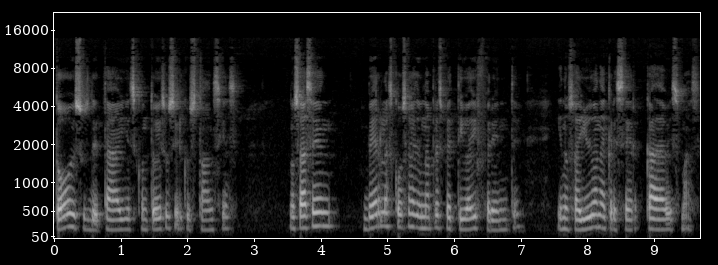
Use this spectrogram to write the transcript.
todos sus detalles, con todas sus circunstancias, nos hacen ver las cosas de una perspectiva diferente y nos ayudan a crecer cada vez más.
